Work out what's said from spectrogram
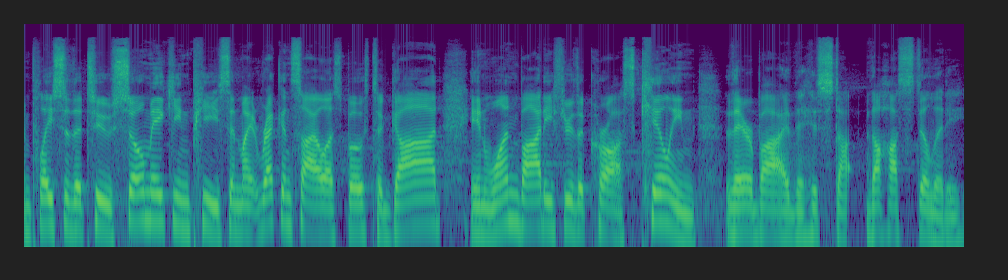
in place of the two, so making peace and might reconcile us both to God in one body through the cross, killing thereby the, histo- the hostility.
